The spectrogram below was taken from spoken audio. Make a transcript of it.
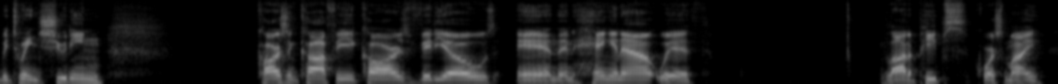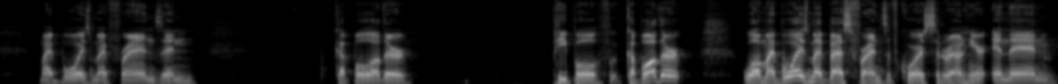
Between shooting cars and coffee, cars, videos, and then hanging out with a lot of peeps. Of course, my my boys, my friends, and a couple other people, a couple other well, my boys, my best friends, of course, sit around here, and then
